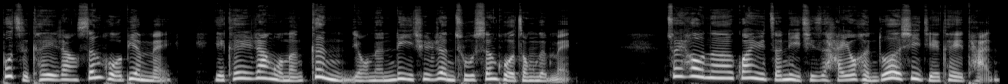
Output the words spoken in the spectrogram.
不只可以让生活变美，也可以让我们更有能力去认出生活中的美。最后呢，关于整理，其实还有很多的细节可以谈。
